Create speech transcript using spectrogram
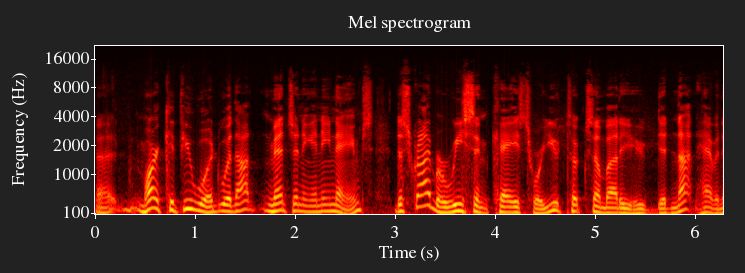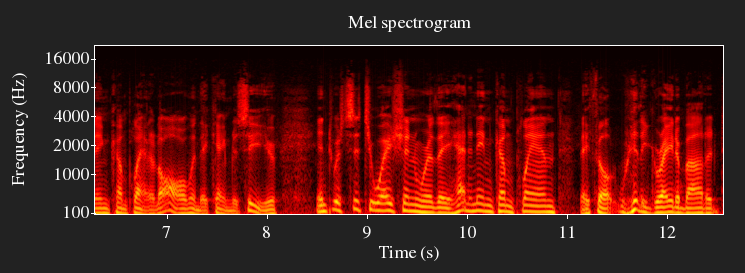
Uh, mark if you would without mentioning any names describe a recent case where you took somebody who did did not have an income plan at all when they came to see you into a situation where they had an income plan, they felt really great about it,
